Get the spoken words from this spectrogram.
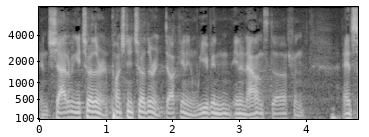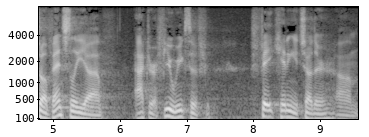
and shadowing each other and punching each other and ducking and weaving in and out and stuff and and so eventually uh, after a few weeks of fake hitting each other. Um,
